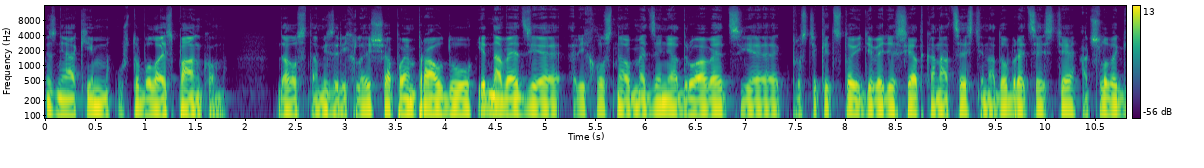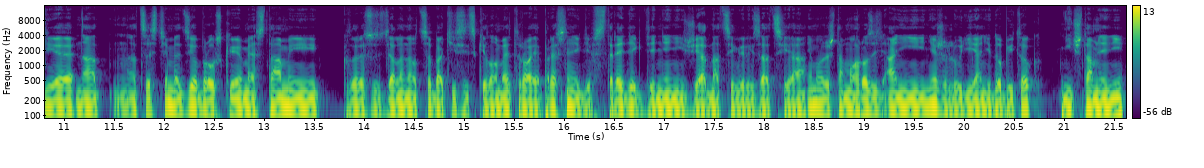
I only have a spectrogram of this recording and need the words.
s nejakým, už to bolo aj spánkom. Dalo sa tam ísť rýchlejšie. A poviem pravdu, jedna vec je rýchlostné obmedzenie a druhá vec je proste keď stojí 90 na ceste, na dobrej ceste a človek je na, na ceste medzi obrovskými mestami, ktoré sú vzdialené od seba tisíc kilometrov a je presne niekde v strede, kde není žiadna civilizácia. Nemôžeš tam ohroziť ani, nie že ľudí, ani dobytok, nič tam není.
